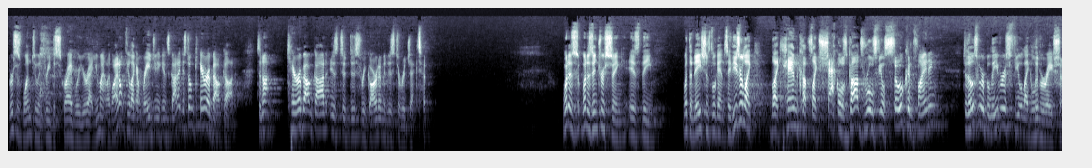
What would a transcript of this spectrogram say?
verses 1, 2, and 3 describe where you're at. You might like, well, I don't feel like I'm raging against God. I just don't care about God. To not care about God is to disregard Him, it is to reject Him. What is, what is interesting is the, what the nations look at and say, these are like, like handcuffs, like shackles. God's rules feel so confining. To those who are believers, feel like liberation.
